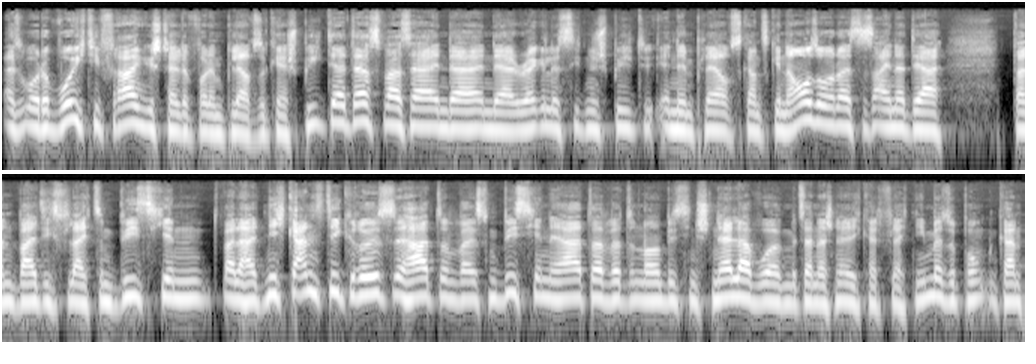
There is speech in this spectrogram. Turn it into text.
also oder wo ich die Frage gestellt habe vor den Playoffs, okay, spielt der das, was er in der, in der Regular Season spielt, in den Playoffs ganz genauso? Oder ist es einer, der dann, weil sich vielleicht so ein bisschen, weil er halt nicht ganz die Größe hat und weil es ein bisschen härter wird und noch ein bisschen schneller, wo er mit seiner Schnelligkeit vielleicht nicht mehr so punkten kann,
